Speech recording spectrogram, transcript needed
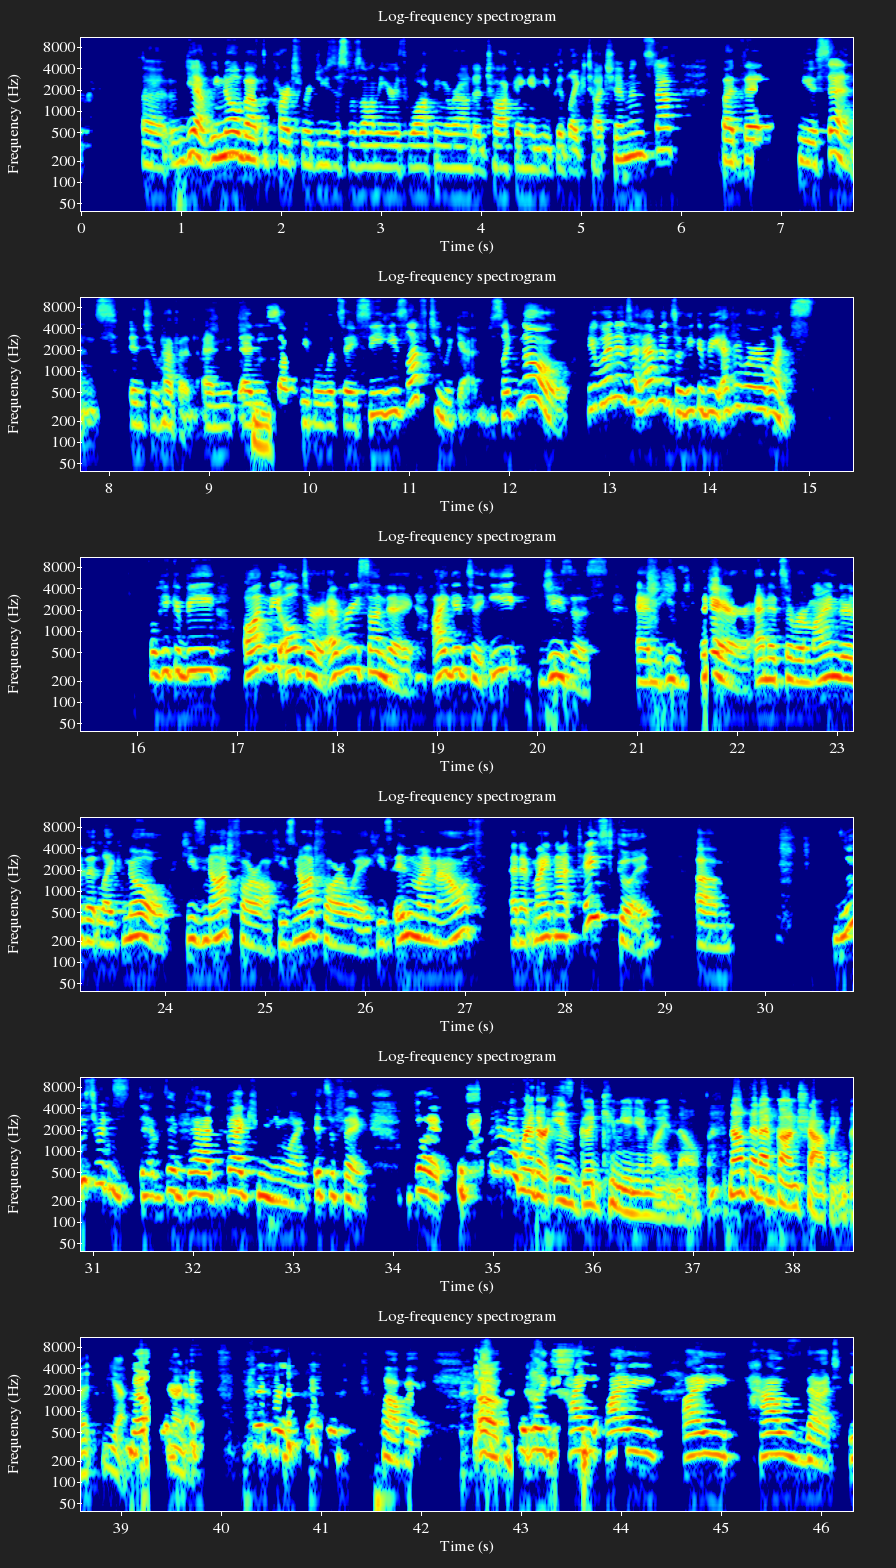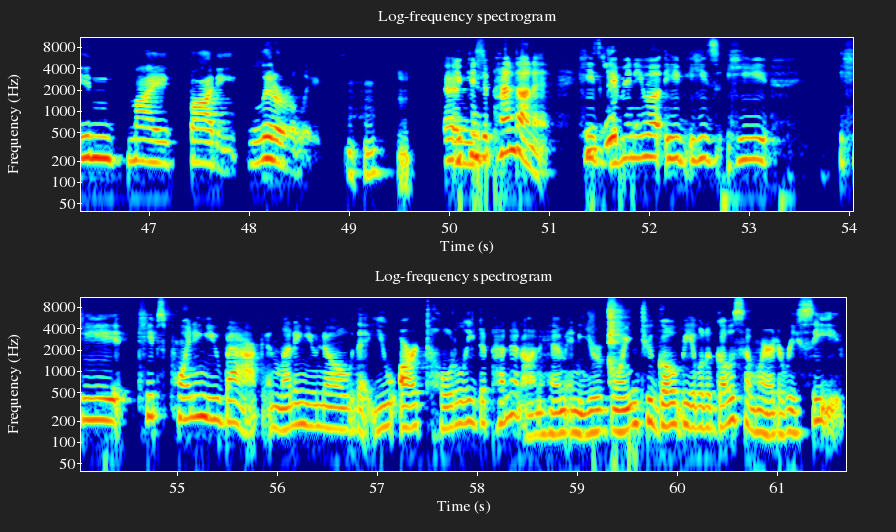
uh yeah, we know about the parts where Jesus was on the earth walking around and talking and you could like touch him and stuff, but then he ascends into heaven and and Hmm. some people would say, "See, he's left you again." It's like, "No, he went into heaven so he could be everywhere at once." So he could be on the altar every Sunday. I get to eat Jesus and he's there. And it's a reminder that, like, no, he's not far off. He's not far away. He's in my mouth and it might not taste good. Um, Lutherans have the bad bad communion wine. It's a thing. But I don't know where there is good communion wine though. Not that I've gone shopping, but yeah, No. fair enough. different different topic. Um, but like I I I have that in my body, literally. hmm And you can depend on it. He's can. given you a he, he's he he keeps pointing you back and letting you know that you are totally dependent on him and you're going to go be able to go somewhere to receive.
